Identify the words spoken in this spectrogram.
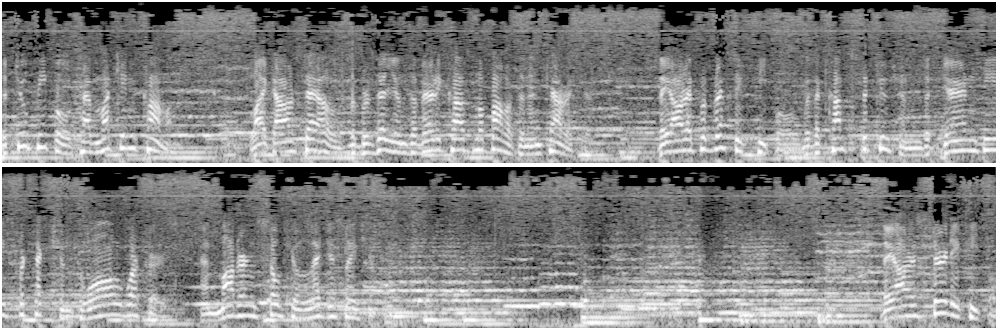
The two peoples have much in common. Like ourselves, the Brazilians are very cosmopolitan in character. They are a progressive people with a constitution that guarantees protection to all workers and modern social legislation. They are a sturdy people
